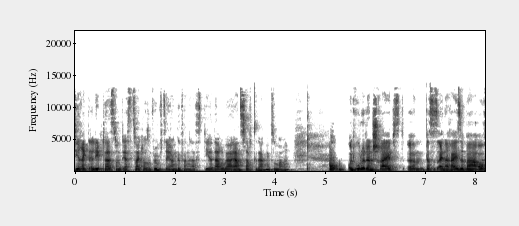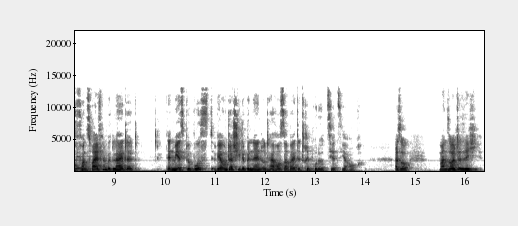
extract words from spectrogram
direkt erlebt hast und erst 2015 angefangen hast, dir darüber ernsthaft Gedanken zu machen. Und wo du dann schreibst, ähm, dass es eine Reise war, auch von Zweifeln begleitet, denn mir ist bewusst, wer Unterschiede benennt und herausarbeitet, reproduziert sie auch. Also man sollte sich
